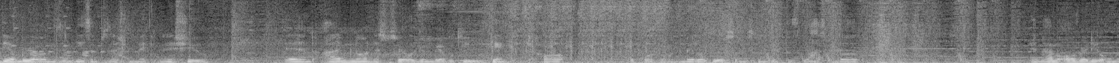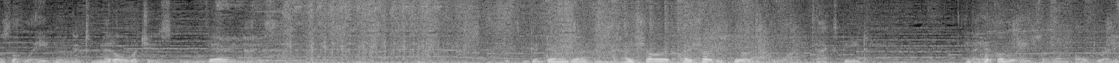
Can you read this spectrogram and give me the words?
The Umbreon's in decent position to make it an issue, and I'm not necessarily going to be able to gank top before going middle here, so I'm just going to get this last buff. And I'm already almost level 8 moving into middle, which is very nice good damage on, and my Ice Shard. Ice Shard is healing a lot of attack speed. And I hit level 8, so I'm ult ready.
